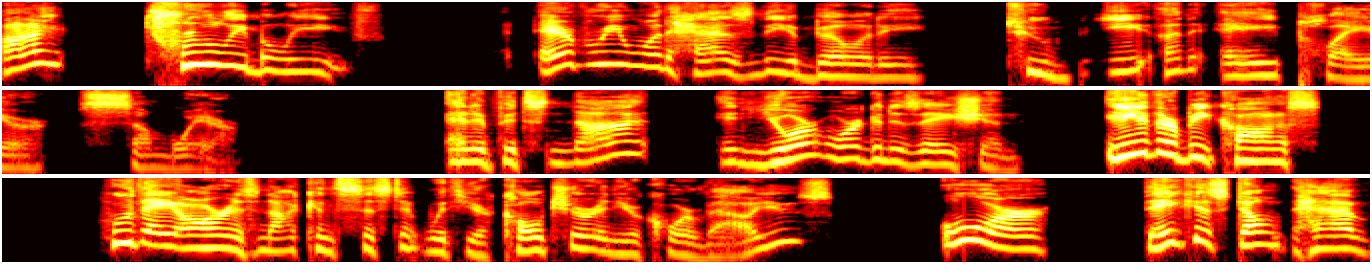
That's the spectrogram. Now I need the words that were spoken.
I truly believe everyone has the ability to be an A player somewhere. And if it's not in your organization, either because who they are is not consistent with your culture and your core values, or they just don't have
